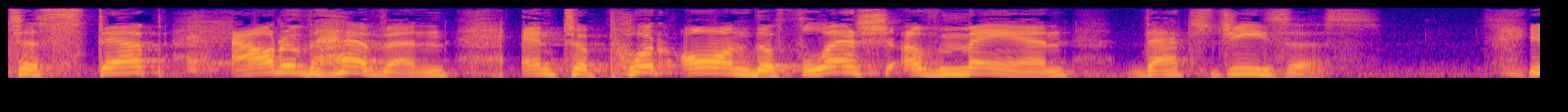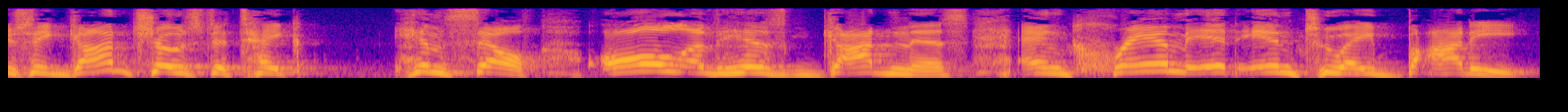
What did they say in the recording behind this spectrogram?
to step out of heaven and to put on the flesh of man. That's Jesus. You see, God chose to take himself, all of his godness, and cram it into a body.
